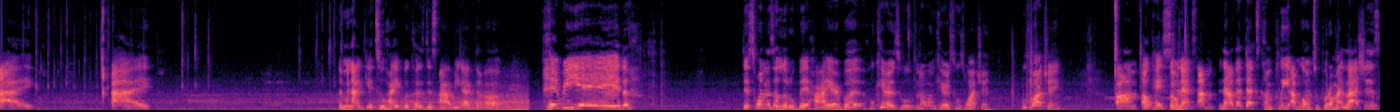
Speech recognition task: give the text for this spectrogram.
I i let me not get too hyped because this eye be acting up period this one is a little bit higher but who cares who no one cares who's watching who's watching um okay so next i'm now that that's complete i'm going to put on my lashes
